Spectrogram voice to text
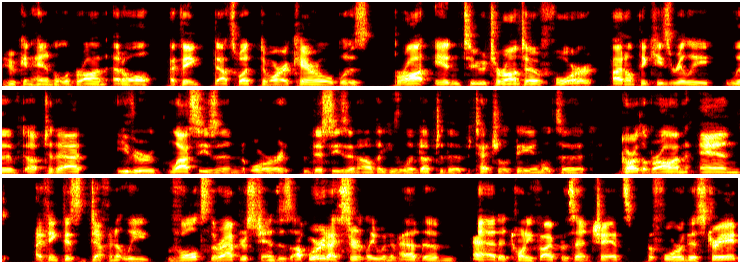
who can handle LeBron at all. I think that's what DeMarre Carroll was brought into Toronto for. I don't think he's really lived up to that either last season or this season. I don't think he's lived up to the potential of being able to guard LeBron. And I think this definitely vaults the Raptors' chances upward. I certainly wouldn't have had them at a 25% chance before this trade,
